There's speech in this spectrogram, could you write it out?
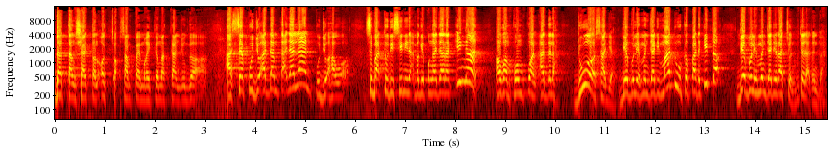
Datang syaitan ocok sampai mereka makan juga. Asal pujuk Adam tak jalan, pujuk Hawa. Sebab tu di sini nak bagi pengajaran ingat orang perempuan adalah dua saja. Dia boleh menjadi madu kepada kita, dia boleh menjadi racun. Betul tak tuan-tuan?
